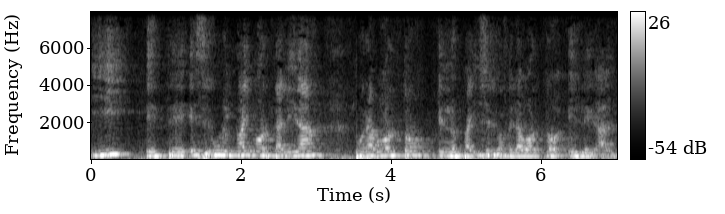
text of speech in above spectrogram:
y este, es seguro y no hay mortalidad por aborto en los países donde el aborto es legal.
